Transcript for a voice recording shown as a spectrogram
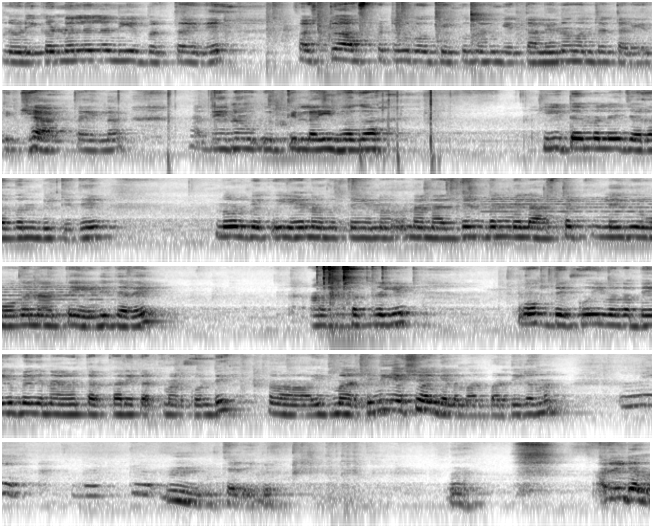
ನೋಡಿ ಕಣ್ಣಲ್ಲೆಲ್ಲ ನೀರು ಬರ್ತಾ ಇದೆ. ಫಸ್ಟು ಹಾಸ್ಪಿಟಲ್ಗೆ ಹೋಗಬೇಕು. ನನಗೆ ತಲೆನೋವು ಅಂದರೆ ತಡೆಯೋದಕ್ಕೆ ಇಲ್ಲ. ಅದೇನೋ ಗೊತ್ತಿಲ್ಲ. ಇವಾಗ ಈ ಟೈಮಲ್ಲಿ ಜ್ವರ ಬಂದುಬಿಟ್ಟಿದೆ. ನೋಡಬೇಕು ಏನಾಗುತ್ತೆ ಏನೋ. ನನ್ನ ಹಸ್ಬೆಂಡ್ ಬಂದಮೇಲೆ ಹಾಸ್ಪಿಟ್ಲಿಗೆ ಹೋಗೋಣ ಅಂತ ಹೇಳಿದ್ದಾರೆ. ಆಸ್ಪತ್ರೆಗೆ ಹೋಗಬೇಕು. ಇವಾಗ ಬೇಗ ಬೇಗ ನಾನು ತರಕಾರಿ ಕಟ್ ಮಾಡ್ಕೊಂಡು ಇದು ಮಾಡ್ತೀನಿ. ಎಷ್ಟು ಹಂಗೆಲ್ಲ ಮಾಡಬಾರ್ದಿರಮ್ಮ ಹ್ಞೂ ಸರಿ ಹ್ಞೂ ಅಲ್ಲಿಡಮ್ಮ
